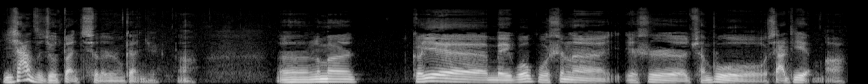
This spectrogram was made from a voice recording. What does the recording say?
一下子就断气了这种感觉啊。嗯，那么隔夜美国股市呢也是全部下跌啊，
